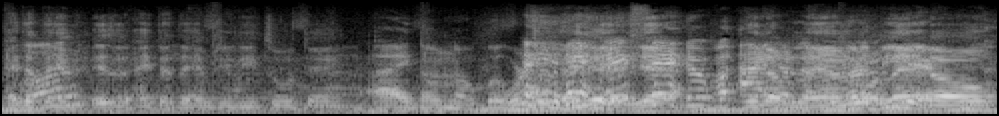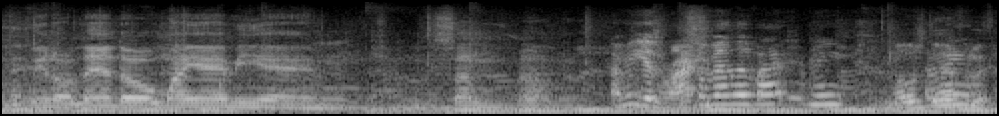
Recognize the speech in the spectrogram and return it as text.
Ain't that the, boy. Isn't, ain't that the MGD tour thing? I don't know, but we're gonna be Yeah, there. yeah. But We I in don't know. Orlando, We're gonna be. Orlando, we in Orlando, Miami, and some. I don't know. I mean, is Rockefeller invited me? Most I mean- definitely.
